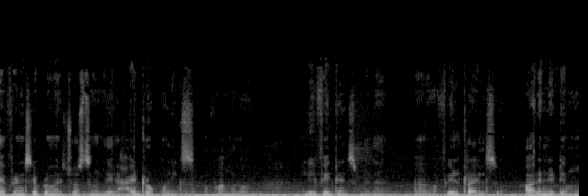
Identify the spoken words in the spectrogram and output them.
హాయ్ ఫ్రెండ్స్ ఇప్పుడు మీరు చూస్తుంది హైడ్రోపోనిక్స్ ఫామ్లో లీఫీ గ్రీన్స్ మీద field trials R and D demo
